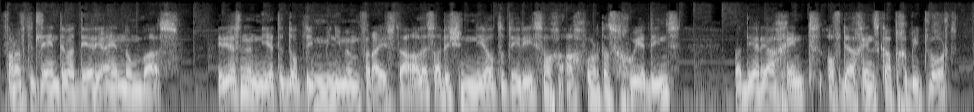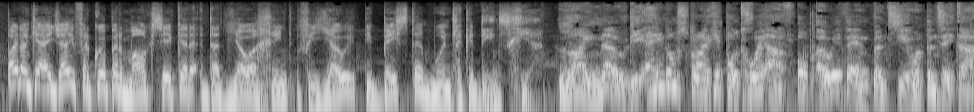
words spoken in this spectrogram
vanaf die kliënte wat deur die eiendom was. Hierdie is 'n nette dop die minimum vereiste. Alles addisioneel tot hierdie sal geag word as goeie diens wat deur die agent of die agentskap gebied word. Baie dankie AJ, verkoper maak seker dat jou agent vir jou die beste moontlike diens gee. Line nou die Engelspraatjie potgooi af op OFM.co.za.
